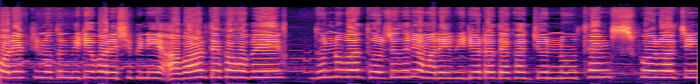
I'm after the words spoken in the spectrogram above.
পরে একটি নতুন ভিডিও বা রেসিপি নিয়ে আবার দেখা হবে। ধন্যবাদ ধৈর্য ধরে আমার এই ভিডিওটা দেখার জন্য। থ্যাংকস ফর ওয়াচিং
